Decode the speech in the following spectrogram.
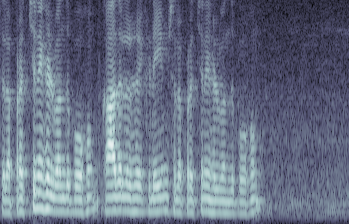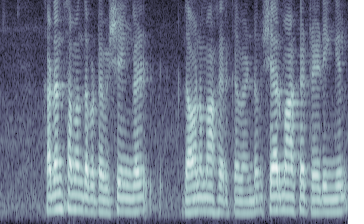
சில பிரச்சனைகள் வந்து போகும். காதலர்களுக்கிடையும் சில பிரச்சனைகள் வந்து போகும். கடன் சம்பந்தப்பட்ட விஷயங்கள் கவனமாக இருக்க வேண்டும். ஷேர் மார்க்கெட் ட்ரேடிங்கில்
